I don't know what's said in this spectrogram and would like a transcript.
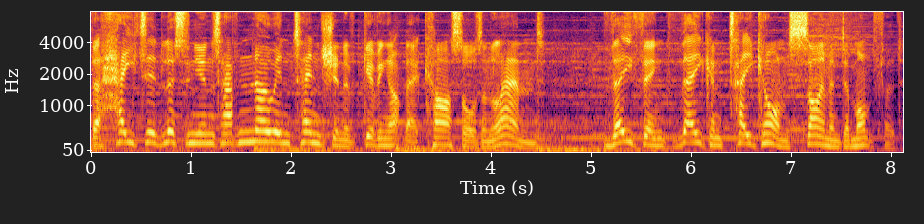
The hated Lusignans have no intention of giving up their castles and land. They think they can take on Simon de Montfort.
